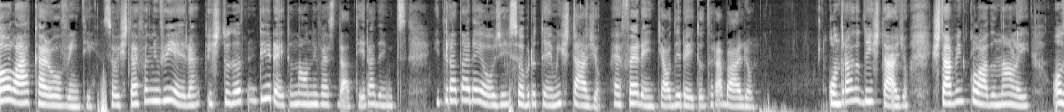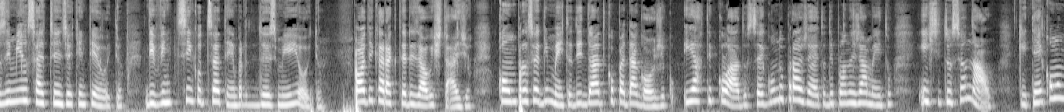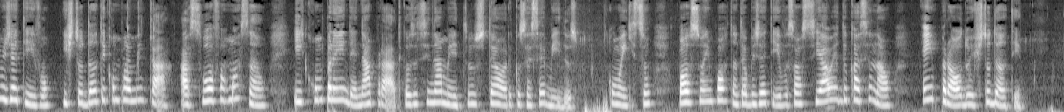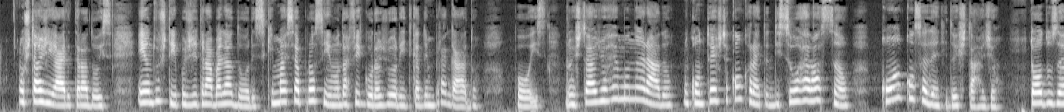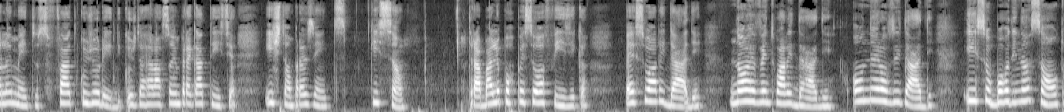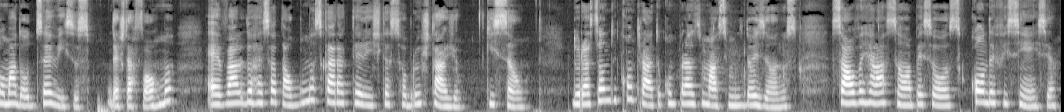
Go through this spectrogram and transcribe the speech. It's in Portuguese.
Olá, caro ouvinte. Sou Stephanie Vieira, estudante de Direito na Universidade Tiradentes e tratarei hoje sobre o tema estágio, referente ao direito do trabalho. O contrato de estágio está vinculado na Lei 11.788, de 25 de setembro de 2008 pode caracterizar o estágio como um procedimento didático-pedagógico e articulado segundo o projeto de planejamento institucional, que tem como objetivo estudante complementar a sua formação e compreender na prática os ensinamentos teóricos recebidos. Com isso, possui importante objetivo social e educacional em prol do estudante. O estagiário traduz em um dos tipos de trabalhadores que mais se aproximam da figura jurídica do empregado, pois, no estágio remunerado, no contexto concreto de sua relação com a concedente do estágio, todos os elementos fáticos jurídicos da relação empregatícia estão presentes, que são trabalho por pessoa física, pessoalidade, não eventualidade, onerosidade e subordinação ao tomador de serviços. Desta forma, é válido ressaltar algumas características sobre o estágio, que são Duração de contrato com prazo máximo de dois anos, salvo em relação a pessoas com deficiência.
